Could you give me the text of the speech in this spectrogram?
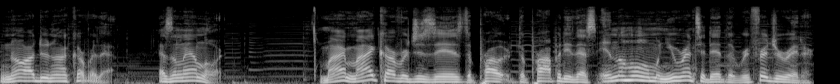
no, I do not cover that as a landlord. My my coverages is the pro- the property that's in the home when you rented it, the refrigerator,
